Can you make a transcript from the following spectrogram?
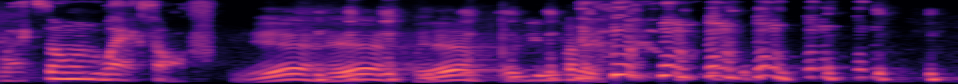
Wax on, wax off. Yeah, yeah, yeah. Pretty much.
